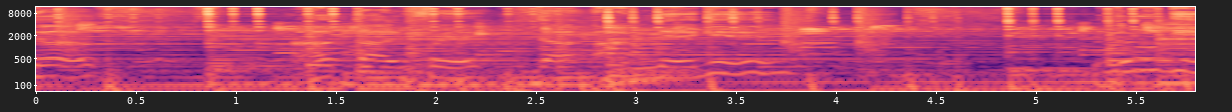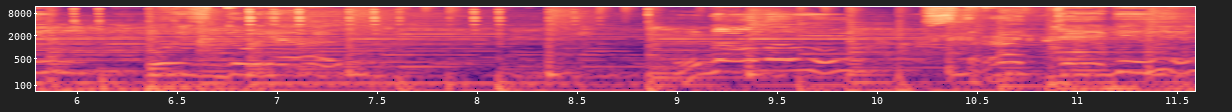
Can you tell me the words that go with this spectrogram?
поисках от альфы до омеги. Другим пусть дурят голову стратегии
